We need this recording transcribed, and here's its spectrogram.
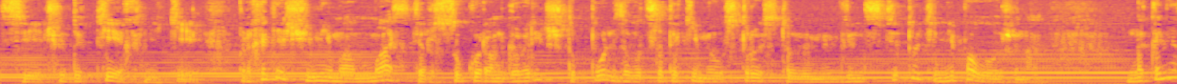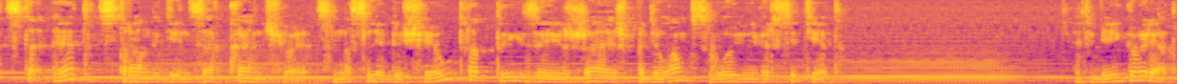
все чудо техники. Проходящий мимо мастер с укором говорит, что пользоваться такими устройствами в институте не положено. Наконец-то этот странный день заканчивается. На следующее утро ты заезжаешь по делам в свой университет. А тебе и говорят,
